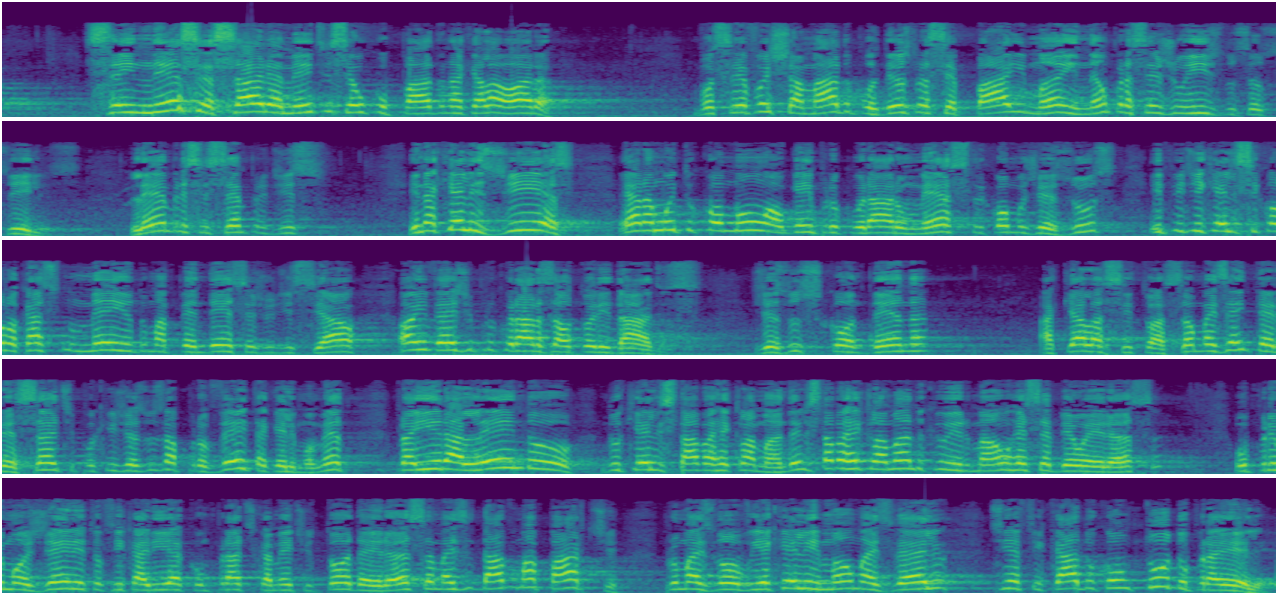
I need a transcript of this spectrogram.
sem necessariamente ser ocupado naquela hora. Você foi chamado por Deus para ser pai e mãe, não para ser juiz dos seus filhos. Lembre-se sempre disso. E naqueles dias era muito comum alguém procurar um mestre como Jesus e pedir que ele se colocasse no meio de uma pendência judicial, ao invés de procurar as autoridades. Jesus condena aquela situação, mas é interessante porque Jesus aproveita aquele momento para ir além do, do que ele estava reclamando. Ele estava reclamando que o irmão recebeu a herança, o primogênito ficaria com praticamente toda a herança, mas dava uma parte para o mais novo. E aquele irmão mais velho tinha ficado com tudo para ele.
